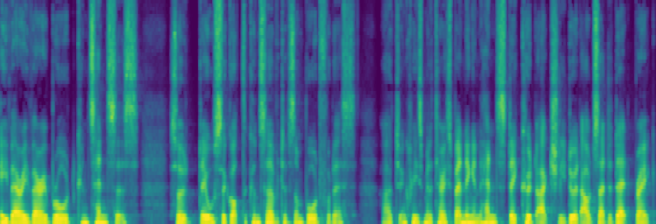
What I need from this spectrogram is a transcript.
a very, very broad consensus. So they also got the conservatives on board for this uh, to increase military spending, and hence they could actually do it outside the debt brake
